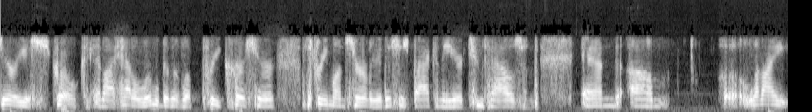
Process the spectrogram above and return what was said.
serious stroke, and I had a little bit of a precursor three months earlier. This was back in the year 2000, and um, when I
